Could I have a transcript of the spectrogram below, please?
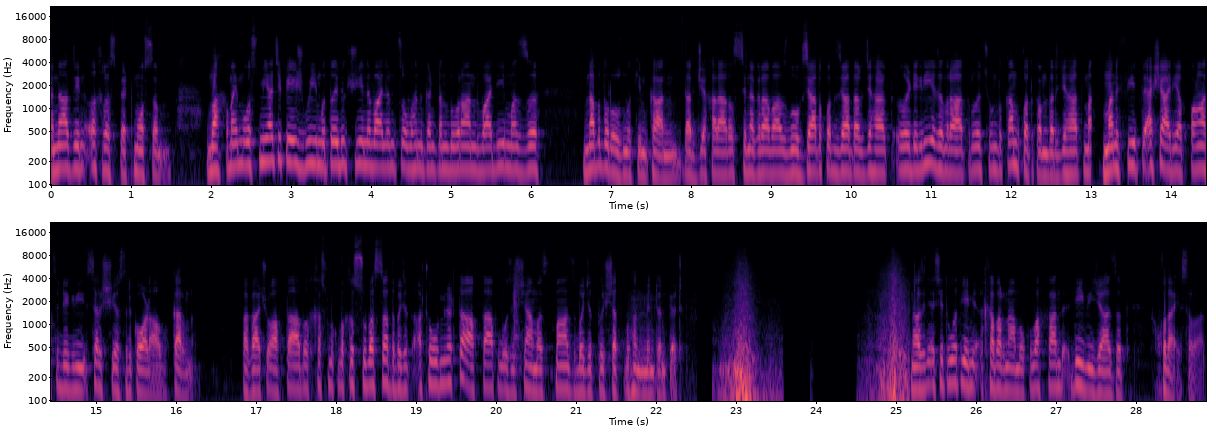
ناظرین ٲخرس پٮ۪ٹھ موسم۔ محکمہ موسمیات پیش گوئی مطابق ین والن ژوہن گنٹن دوران وادی مز نبد روزنک امکان درجہ حرارت سری نگر آواز لوگ زیادہ کھت زیادہ درجہ حرارت ٲٹھ ڈگری زن رات روز چون کم کھت کم درجہ حرارت منفی ترے اشاریہ پانچ ڈگری سیلسیس ریکارڈ آو کرن۔ پگہ آفتاب کھسن وقت صبح ست بجے اٹھوہ منٹ تو آفتاب روز شام پانچ بجے تو شتوہن منٹن پہ ناظرین اس توت یم یعنی خبر نامک وقت دی اجازت۔ خدا سوال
